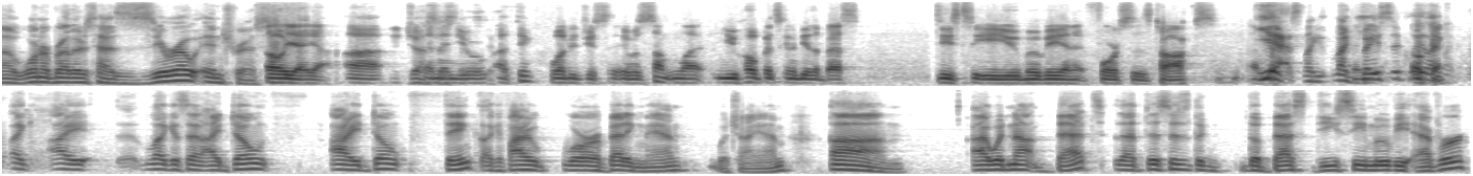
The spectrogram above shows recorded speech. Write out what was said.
uh, Warner Brothers has zero interest. Oh yeah, yeah. Uh, and then you, I think, what did you say? It was something like you hope it's going to be the best DCEU movie, and it forces talks. yes, like like basically okay. like like I like I said, I don't I don't think like if I were a betting man, which I am, um, I would not bet that this is the the best DC movie ever.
